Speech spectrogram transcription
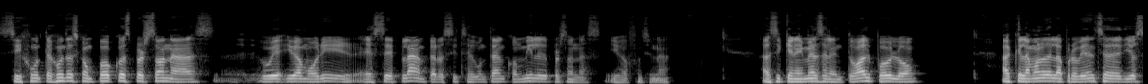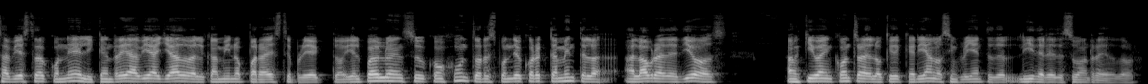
si te juntas con pocas personas, eh, iba a morir ese plan, pero si te juntan con miles de personas, iba a funcionar. Así que Nehemías alentó al pueblo a que la mano de la providencia de Dios había estado con él y que en rey había hallado el camino para este proyecto. Y el pueblo en su conjunto respondió correctamente a la obra de Dios, aunque iba en contra de lo que querían los influyentes líderes de su alrededor.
